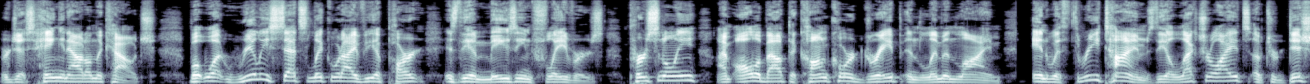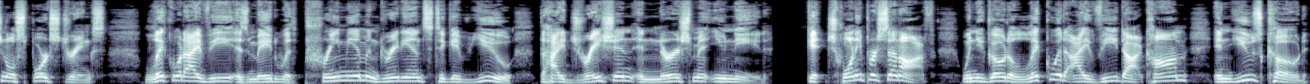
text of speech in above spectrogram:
or just hanging out on the couch. But what really sets Liquid IV apart is the amazing flavors. Personally, I'm all about the Concord grape and lemon lime. And with three times the electrolytes of traditional sports drinks, Liquid IV is made with premium ingredients to give you the hydration and nourishment you need. Get 20% off when you go to liquidiv.com and use code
